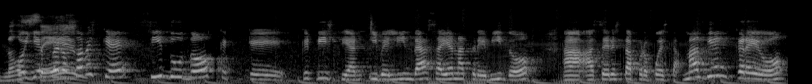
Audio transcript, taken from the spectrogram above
no Oye, sé. pero ¿sabes qué? Sí dudo que, que Cristian y Belinda se hayan atrevido a hacer esta propuesta. Más bien creo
